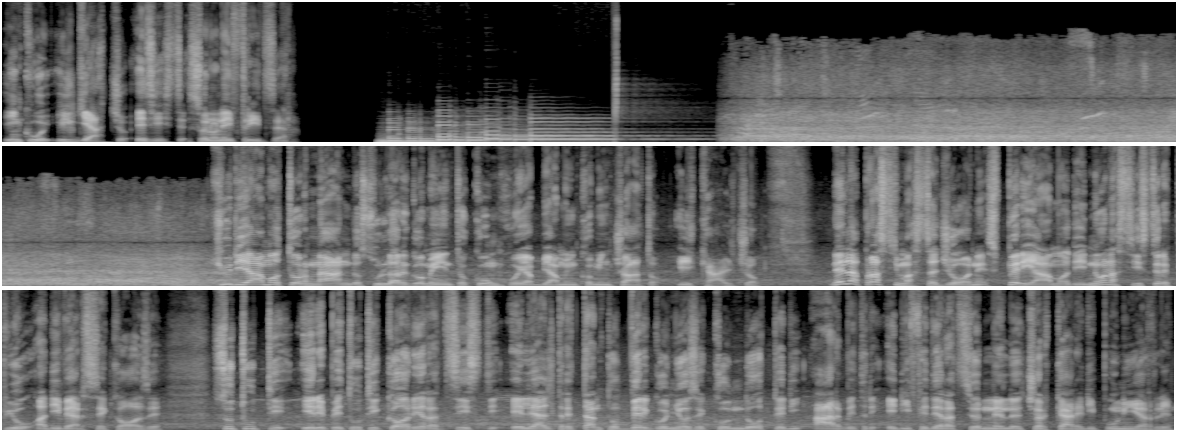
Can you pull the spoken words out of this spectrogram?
in cui il ghiaccio esiste solo nei freezer. Chiudiamo tornando sull'argomento con cui abbiamo incominciato, il calcio. Nella prossima stagione speriamo di non assistere più a diverse cose, su tutti i ripetuti cori razzisti e le altrettanto vergognose condotte di arbitri e di federazioni nel cercare di punirli.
